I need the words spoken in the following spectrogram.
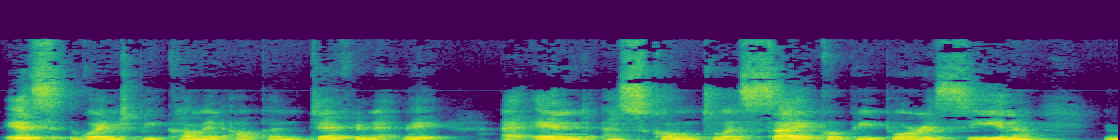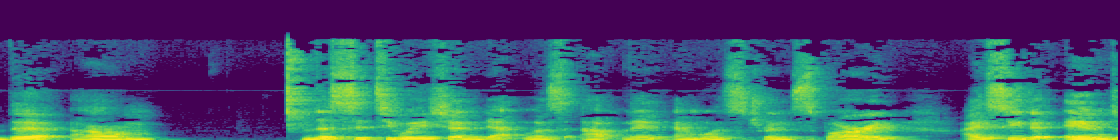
is going to be coming up and definitely an end has come to a cycle. People are seeing the, um, the situation that was happening and was transpiring. I see the end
